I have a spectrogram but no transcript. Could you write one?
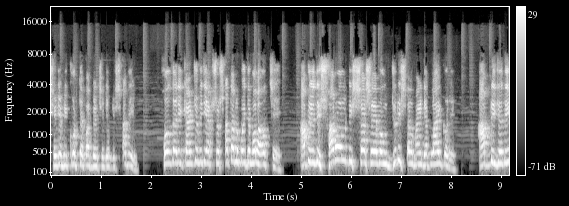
সেটি আপনি করতে পারবেন, সেটি আপনি স্বাধীন। ফৌজদারি কার্যবিধি একশো সাতানব্বইতে বলা হচ্ছে, আপনি যদি সরল বিশ্বাসে এবং জুডিশিয়াল মাইন্ড অ্যাপ্লাই করে, আপনি যদি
